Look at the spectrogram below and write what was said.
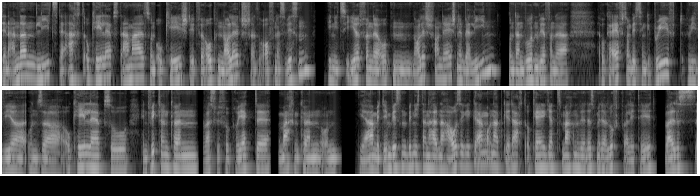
den anderen Leads der acht OK Labs damals und OK steht für Open Knowledge, also offenes Wissen initiiert von der Open Knowledge Foundation in Berlin. Und dann wurden wir von der OKF so ein bisschen gebrieft, wie wir unser OK Lab so entwickeln können, was wir für Projekte machen können. Und ja, mit dem Wissen bin ich dann halt nach Hause gegangen und habe gedacht, okay, jetzt machen wir das mit der Luftqualität, weil das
